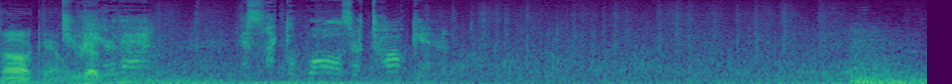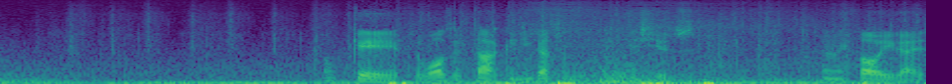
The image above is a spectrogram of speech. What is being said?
Oh, okay, Do we you got. hear that? It's like the walls are talking. Okay, if the walls are talking, you got some issues. Let me follow you guys.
